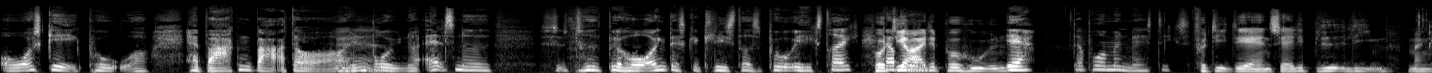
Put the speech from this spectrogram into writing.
overskæg på, og have bakkenbarter og Ja, ja. øjenbryn, og alt sådan noget, sådan noget behåring, der skal klistres på ekstra, ikke? På Der direkte bruger, på huden. Ja, der bruger man Mastix. Fordi det er en særlig blid lim, man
